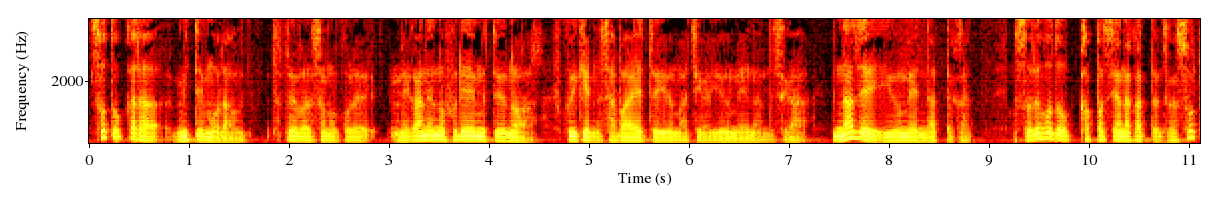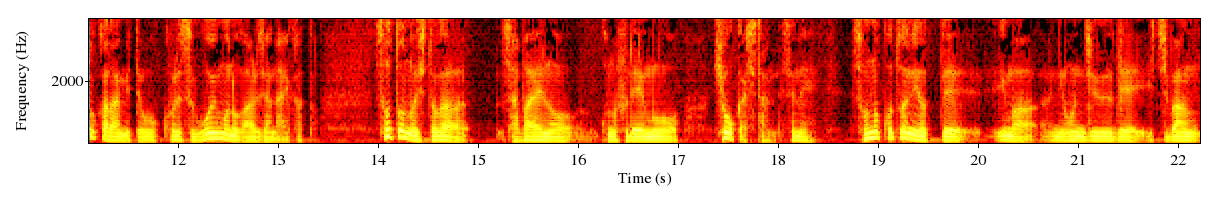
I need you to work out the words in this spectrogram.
外から見てもらう。例えばそのこれ、メガネのフレームというのは福井県の鯖江という町が有名なんですが、なぜ有名になったか。それほど活発じゃなかったんですが、外から見て、お、これすごいものがあるじゃないかと。外の人が鯖江のこのフレームを評価したんですね。そのことによって今日本中で一番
